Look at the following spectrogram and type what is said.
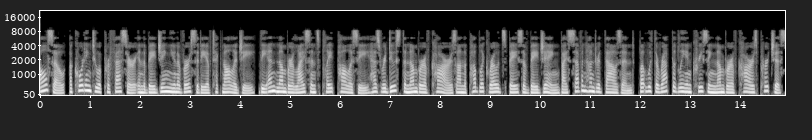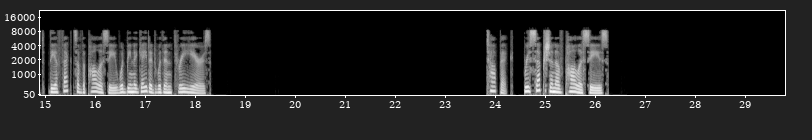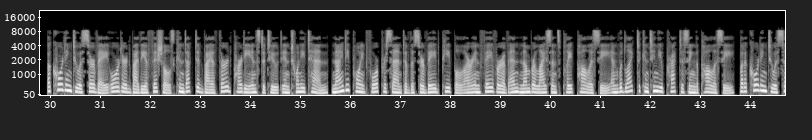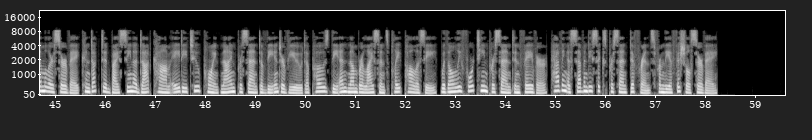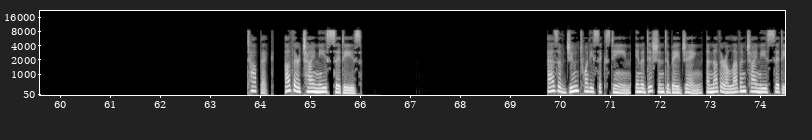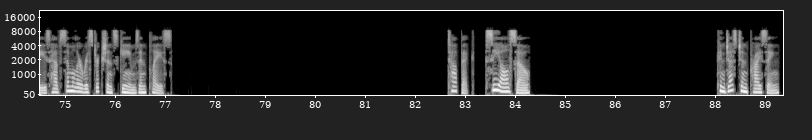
Also, according to a professor in the Beijing University of Technology, the end-number license plate policy has reduced the number of cars on the public road space of Beijing by 700,000, but with the rapidly increasing number of cars purchased, the effects of the policy would be negated within three years. Reception of policies According to a survey ordered by the officials conducted by a third-party institute in 2010, 90.4% of the surveyed people are in favor of end number license plate policy and would like to continue practicing the policy, but according to a similar survey conducted by Sina.com 82.9% of the interviewed opposed the end number license plate policy, with only 14% in favor, having a 76% difference from the official survey. Other Chinese cities As of June 2016, in addition to Beijing, another 11 Chinese cities have similar restriction schemes in place. See also Congestion pricing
